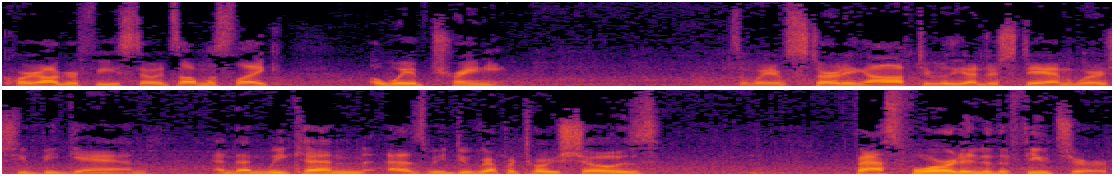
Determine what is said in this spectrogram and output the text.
choreography. So it's almost like a way of training. It's a way of starting off to really understand where she began. And then we can, as we do repertory shows, fast forward into the future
